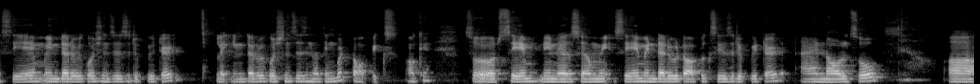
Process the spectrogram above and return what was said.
same interview questions is repeated. Like interview questions is nothing but topics okay? So same in a same, same interview topics is repeated. And also uh,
